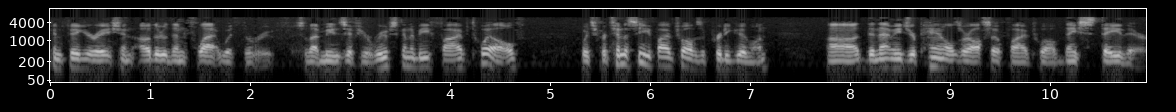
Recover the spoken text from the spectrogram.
configuration other than flat with the roof. So that means if your roof's going to be 512, which for Tennessee 512 is a pretty good one, uh, then that means your panels are also 512. They stay there.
